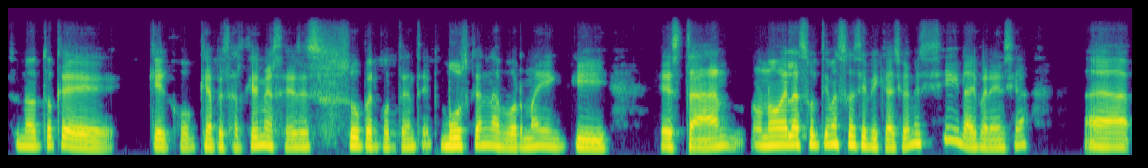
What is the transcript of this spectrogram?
Es un auto que, que, a pesar que el Mercedes es súper potente, buscan la forma y, y están uno de las últimas clasificaciones. Y sí, la diferencia Ah,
